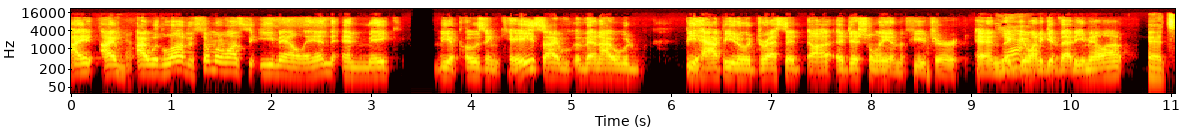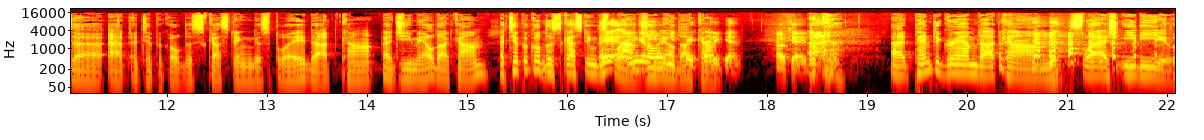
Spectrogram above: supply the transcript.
I, I I would love if someone wants to email in and make the opposing case. I then I would be happy to address it uh, additionally in the future. And Yeah. you want to give that email out? It's uh, at a typical disgusting display.com, at gmail.com. A typical disgusting Hey, display I'm at going to let you take that gmail.com. again. Okay. At pentagram.com slash edu.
